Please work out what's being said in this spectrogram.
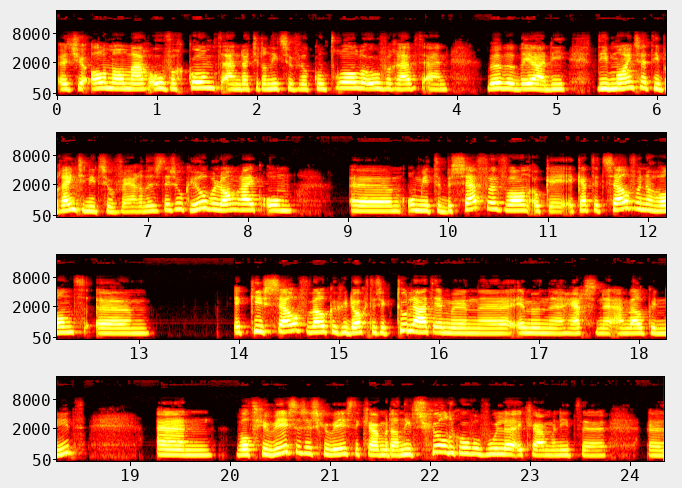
het je allemaal maar overkomt en dat je er niet zoveel controle over hebt. En ja, die, die mindset die brengt je niet zo ver. Dus het is ook heel belangrijk om, um, om je te beseffen van oké, ik heb dit zelf in de hand. Um, ik kies zelf welke gedachten ik toelaat in mijn, uh, in mijn uh, hersenen en welke niet. En wat geweest is, is geweest. Ik ga me daar niet schuldig over voelen. Ik ga me niet uh, uh,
